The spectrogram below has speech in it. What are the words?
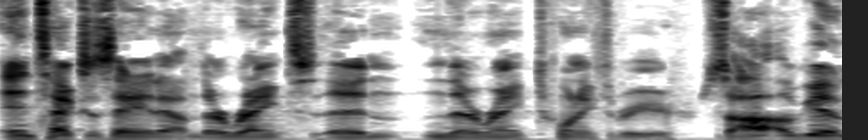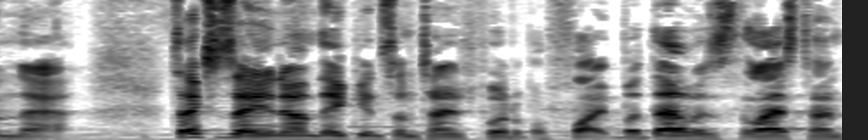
in Texas A&M, they're ranked and they're ranked 23. So I'll, give them that. Texas A&M, they can sometimes put up a fight, but that was the last time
